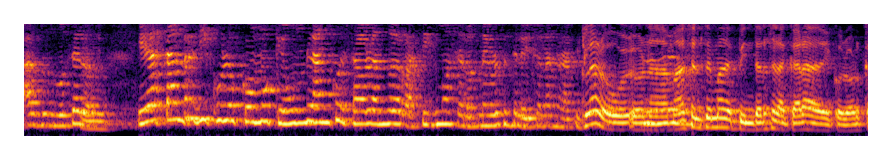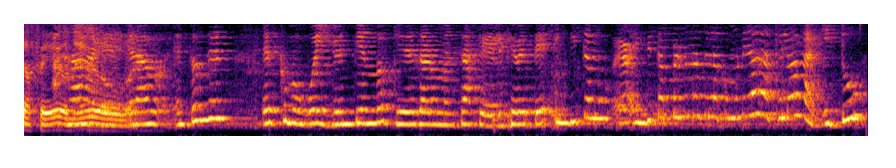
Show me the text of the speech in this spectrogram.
a sus voceros. Claro. Era tan ridículo como que un blanco estaba hablando de racismo hacia los negros en televisión nacional. Claro, o, nada más el tema de pintarse la cara de color café o negro. eh, era- entonces es como, güey, yo entiendo, quieres dar un mensaje LGBT, invita, eh, invita a personas de la comunidad a que lo hagan y tú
